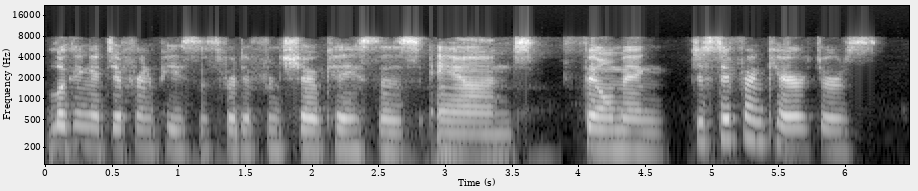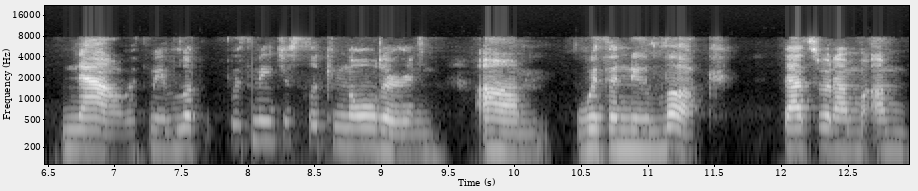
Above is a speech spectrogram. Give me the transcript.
looking at different pieces for different showcases and filming just different characters now with me look with me just looking older and um with a new look. That's what I'm I'm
